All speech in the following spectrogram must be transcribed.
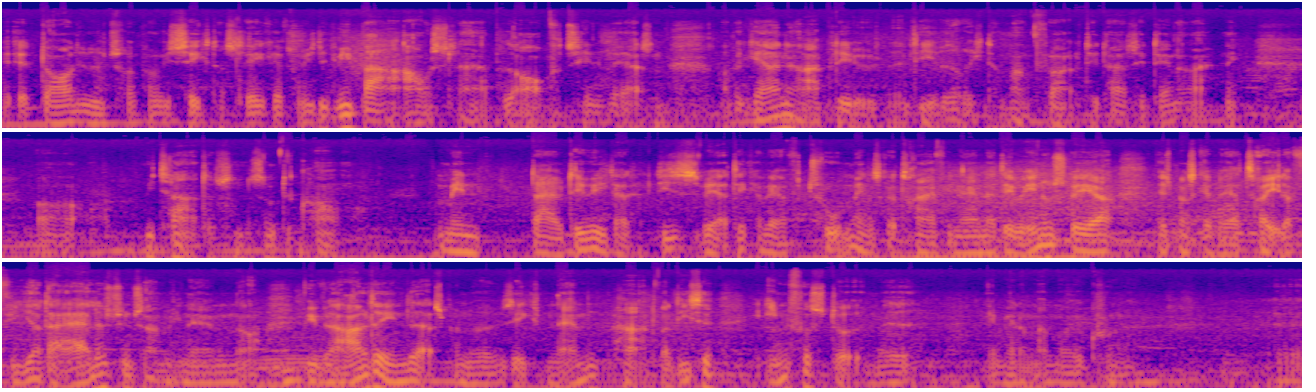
er et dårligt udtryk, for vi sigter slet ikke efter. Vi er bare afslappet over for tilværelsen, og vil gerne opleve livet rigtig mangfoldigt, altså i denne retning. Og vi tager det sådan, som det kommer. Men der er jo det, der er lige så svært, det kan være for to mennesker at træffe hinanden, og det er jo endnu sværere, hvis man skal være tre eller fire, der alle synes om hinanden, og vi vil aldrig indlade os på noget, hvis ikke den anden part var lige så indforstået med, jeg mener, man må jo kunne, øh,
